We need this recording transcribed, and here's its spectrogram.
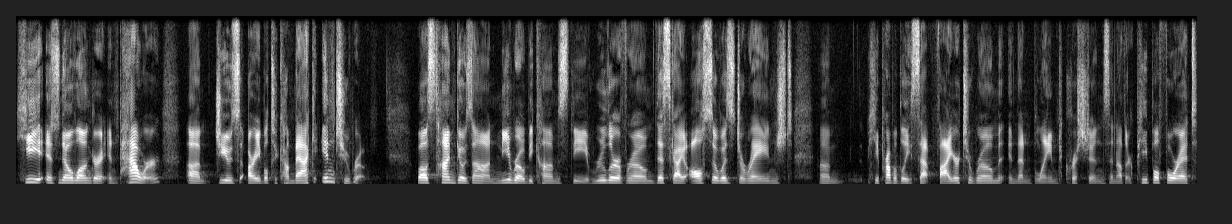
he is no longer in power, um, Jews are able to come back into Rome. Well, as time goes on, Nero becomes the ruler of Rome. This guy also was deranged. Um, he probably set fire to Rome and then blamed Christians and other people for it.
